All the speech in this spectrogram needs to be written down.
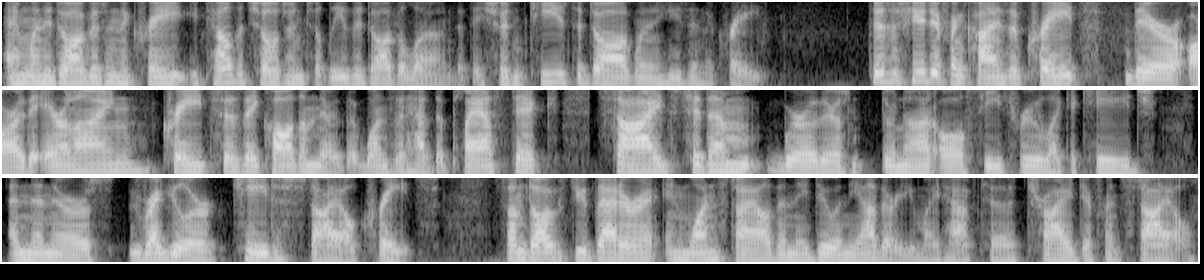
And when the dog is in the crate, you tell the children to leave the dog alone, that they shouldn't tease the dog when he's in the crate. There's a few different kinds of crates. There are the airline crates, as they call them. They're the ones that have the plastic sides to them where there's they're not all see-through like a cage. And then there's regular cage style crates. Some dogs do better in one style than they do in the other. You might have to try a different style.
